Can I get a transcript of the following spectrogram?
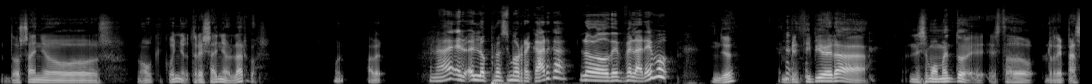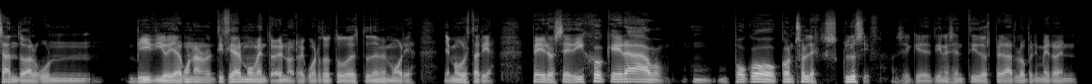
dos años, no, ¿qué coño? Tres años largos. Bueno, a ver. en, los próximos recargas lo desvelaremos. ¿Yo? En principio era, en ese momento he estado repasando algún vídeo y alguna noticia del momento, ¿eh? no recuerdo todo esto de memoria, ya me gustaría, pero se dijo que era un poco console exclusive, así que tiene sentido esperarlo primero en,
